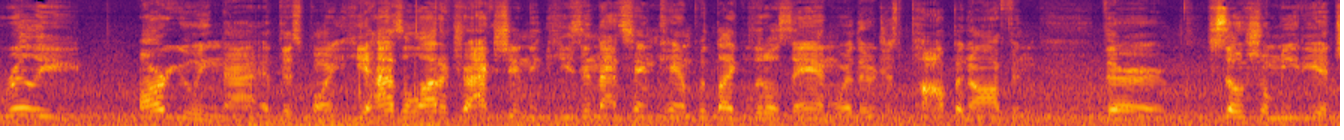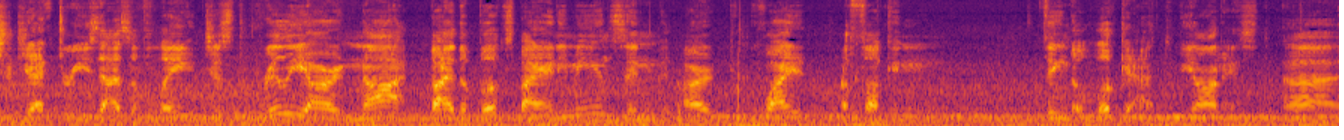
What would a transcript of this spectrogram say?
really arguing that at this point. He has a lot of traction. He's in that same camp with like Lil Xan where they're just popping off and their social media trajectories as of late just really are not by the books by any means and are quite a fucking thing to look at to be honest. Uh,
